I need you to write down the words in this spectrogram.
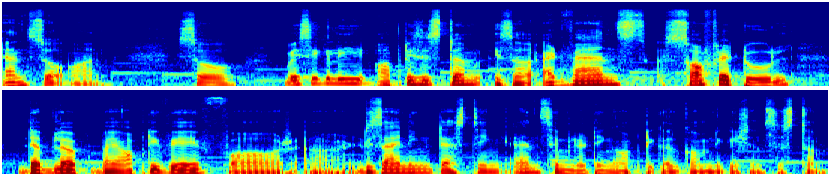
and so on. So basically OptiSystem is an advanced software tool developed by OptiWave for uh, designing testing and simulating optical communication system.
